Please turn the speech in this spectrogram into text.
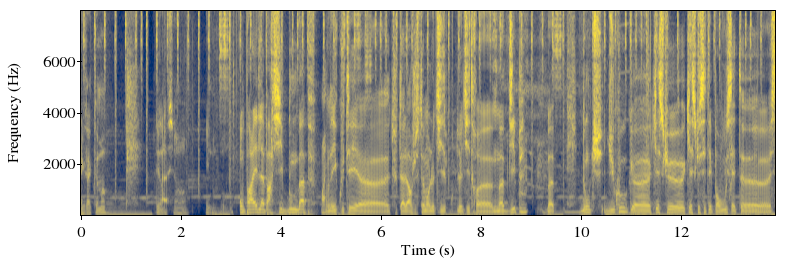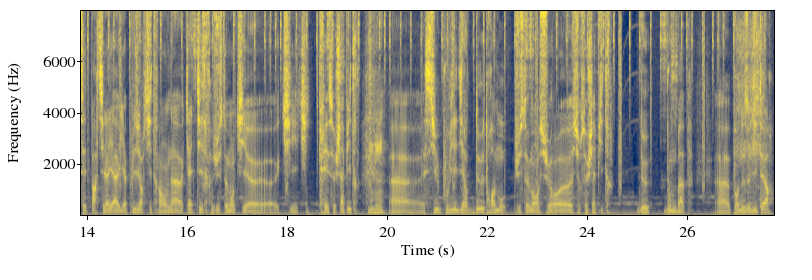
Exactement. On parlait de la partie boom bap. Ouais. On a écouté euh, tout à l'heure justement le titre, le titre euh, Mob Deep. Mob. Donc du coup, que- qu'est-ce que qu'est-ce que c'était pour vous cette euh, cette partie-là? Il y, a, il y a plusieurs titres. hein. On a quatre titres justement qui qui, qui créent ce chapitre. Mhm. Euh, si vous pouviez dire deux trois mots justement sur sur ce chapitre de boom bap pour nos auditeurs.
